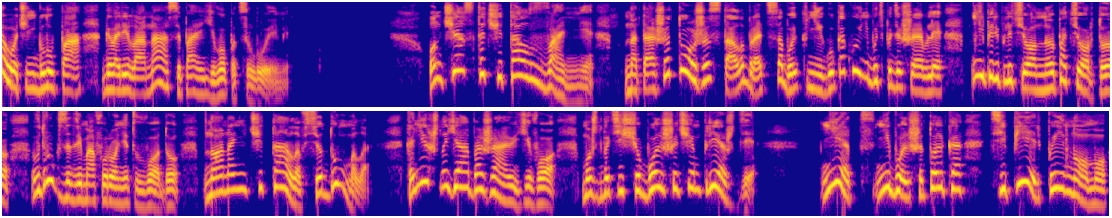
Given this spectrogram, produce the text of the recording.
«Я очень глупа», — говорила она, осыпая его поцелуями. Он часто читал в ванне. Наташа тоже стала брать с собой книгу, какую-нибудь подешевле, не переплетенную, потертую. Вдруг, задремав, уронит в воду. Но она не читала, все думала. «Конечно, я обожаю его, может быть, еще больше, чем прежде». «Нет, не больше, только теперь по-иному.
